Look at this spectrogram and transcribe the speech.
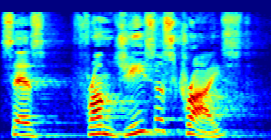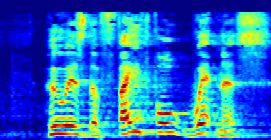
says, From Jesus Christ, who is the faithful witness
